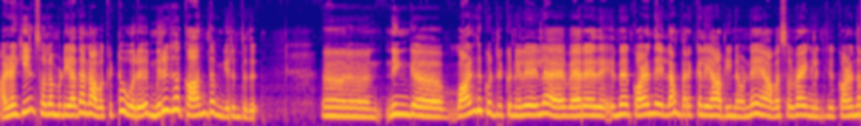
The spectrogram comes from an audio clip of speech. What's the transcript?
அழகின்னு சொல்ல முடியாது ஆனால் அவகிட்ட ஒரு மிருக காந்தம் இருந்தது. நீங்கள் வாழ்ந்து கொண்டிருக்க நிலையில் வேறு என்ன குழந்தையெல்லாம் பிறக்கலையா அப்படின்னோடனே அவள் சொல்கிறா எங்களுக்கு குழந்த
